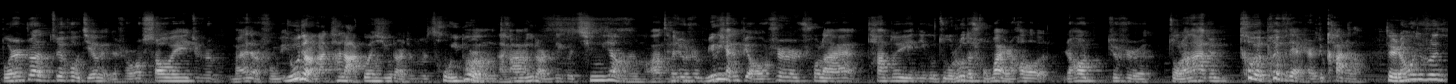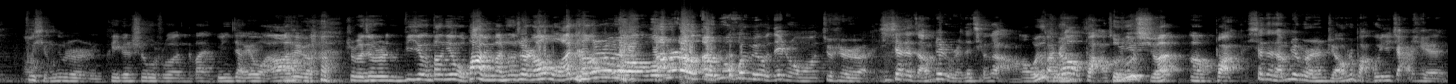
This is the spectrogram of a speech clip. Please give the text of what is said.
博人传》最后结尾的时候，稍微就是埋点伏笔。有点感，他俩关系有点就是凑一对儿感觉，有点那个倾向是吗？啊，他就是明显的表示出来他对那个佐助的崇拜，然后然后就是佐良娜就特别佩服的眼神就看着他，对，然后就说不行，就是可以跟师傅说，你把你闺女嫁给我啊，啊这个是不是？就是你毕竟当年我爸没完成的事儿，然后我完成，是不是？我我不知道佐助会不会有那种就是现在咱们这种人的情感啊啊我就反正把闺女佐助悬啊，把现在咱们这辈人只要是把闺女嫁出去，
